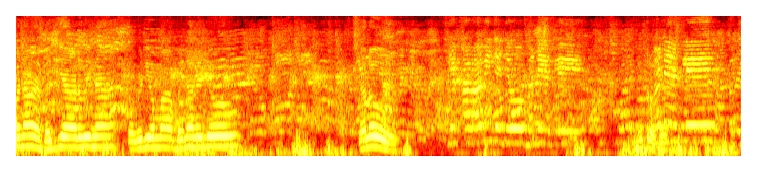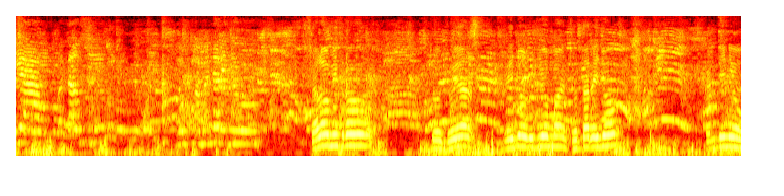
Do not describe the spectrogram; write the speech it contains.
બનાવે ભજીયા અળવીના તો વિડીયોમાં બના રહેજો. ચલો. આવી મિત્રો ચલો મિત્રો. તો જોયા રહેજો વિડીયોમાં જોતા રહેજો કન્ટિન્યુ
